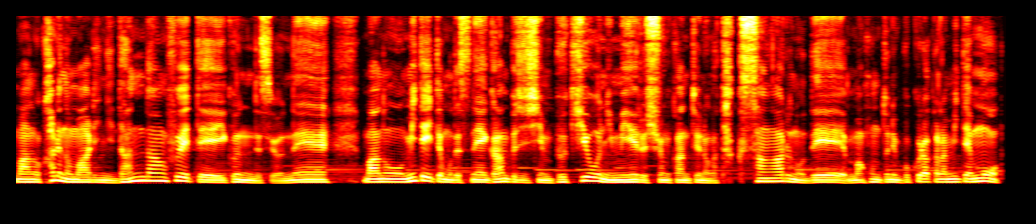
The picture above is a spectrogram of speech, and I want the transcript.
まあ、あの彼の周りにだんだん増えていくんですよね。まあ、あの見ていてもですねガンプ自身不器用に見える瞬間っていうのがたくさんあるので、まあ、本当に僕らから見ても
